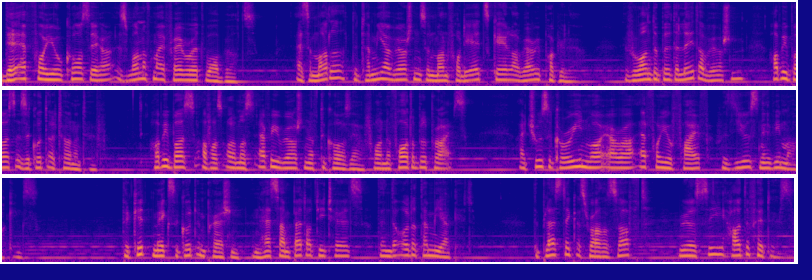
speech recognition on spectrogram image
The F4U Corsair is one of my favorite warbirds. As a model, the Tamiya versions in 148 scale are very popular. If you want to build a later version, Hobbyboss is a good alternative. Hobbyboss offers almost every version of the Corsair for an affordable price. I choose a Korean War era F4U5 with US Navy markings. The kit makes a good impression and has some better details than the older Tamiya kit. The plastic is rather soft, we will see how the fit is.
